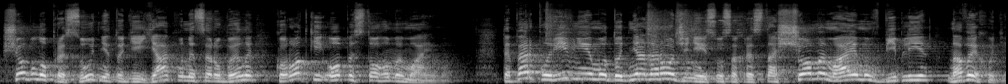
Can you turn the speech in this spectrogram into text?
Що було присутнє тоді, як вони це робили? Короткий опис того ми маємо. Тепер порівнюємо до Дня народження Ісуса Христа, що ми маємо в Біблії на виході.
